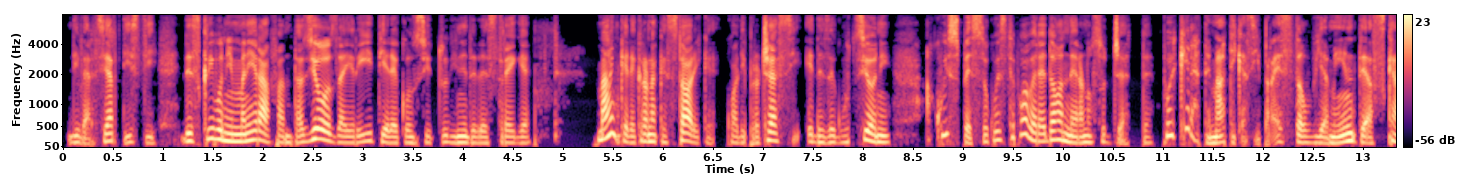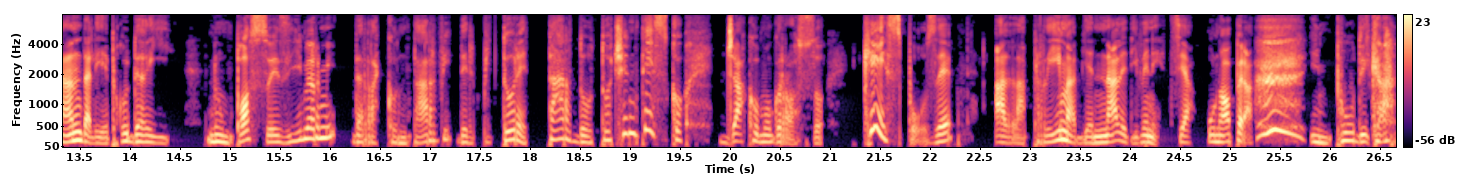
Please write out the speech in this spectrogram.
Diversi artisti descrivono in maniera fantasiosa i riti e le consuetudini delle streghe, ma anche le cronache storiche, quali processi ed esecuzioni, a cui spesso queste povere donne erano soggette. Poiché la tematica si presta ovviamente a scandali e pruderie, non posso esimermi dal raccontarvi del pittore tardo ottocentesco Giacomo Grosso, che espose alla prima Biennale di Venezia un'opera impudica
